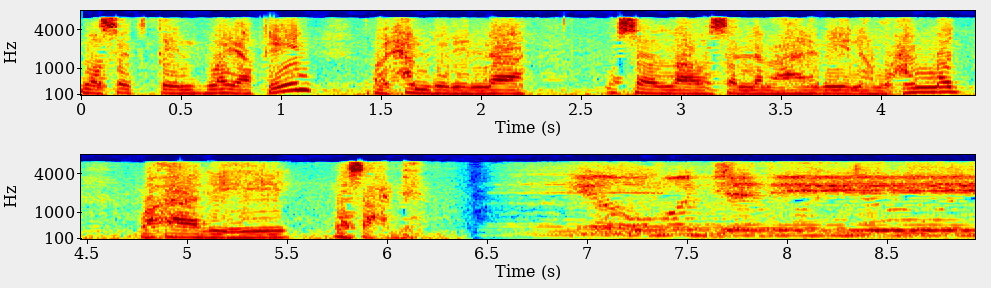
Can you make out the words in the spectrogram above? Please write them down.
وصدق ويقين. والحمد لله. وصلى الله وسلم على نبينا محمد وآله وصحبه. يوم جديد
